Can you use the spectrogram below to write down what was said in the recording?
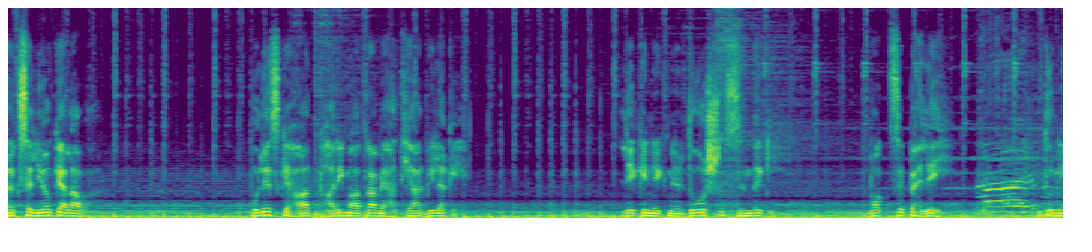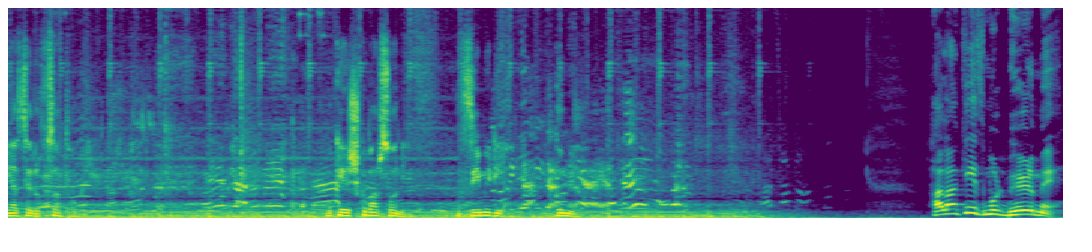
नक्सलियों के अलावा, पुलिस के हाथ भारी मात्रा में हथियार भी लगे। लेकिन एक निर्दोष ज़िंदगी वक्त से पहले ही दुनिया से रुखसत हो गई। मुकेश कुमार सोनी, जी मीडिया, गुमला। हालाँकि इस मुठभेड़ में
